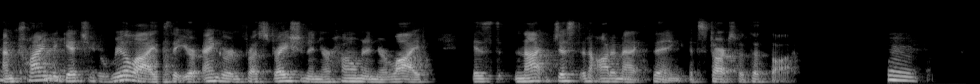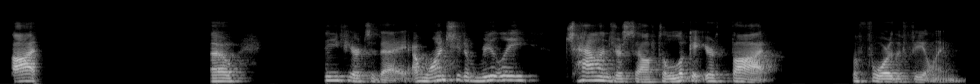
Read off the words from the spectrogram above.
I'm trying to get you to realize that your anger and frustration in your home and in your life is not just an automatic thing. It starts with a thought. Mm. Thought. So, leave here today. I want you to really challenge yourself to look at your thought before the feeling,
